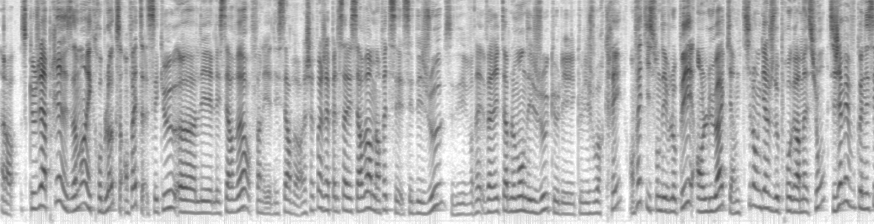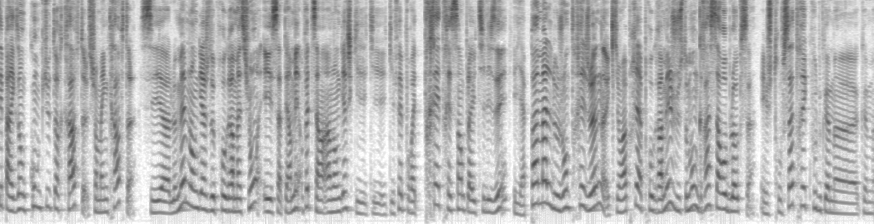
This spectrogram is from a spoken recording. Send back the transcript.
Alors, ce que j'ai appris récemment avec Roblox, en fait, c'est que euh, les, serveurs, enfin les, serveurs, à chaque fois j'appelle ça les serveurs, mais en fait c'est des jeux, c'est véritablement des jeux que les, que les joueurs créent. En fait, ils sont développés en Lua, qui est un petit langage de programmation. Si jamais vous connaissez par exemple Computercraft sur Minecraft, c'est euh, le même langage de programmation et ça permet, en fait, c'est un, langage qui, est fait pour être très très simple à utiliser. Et il y a pas mal de gens très jeunes qui ont appris à programmer justement grâce à Roblox. Et je trouve ça très cool comme, euh, comme,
